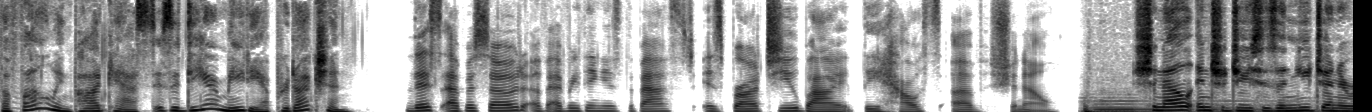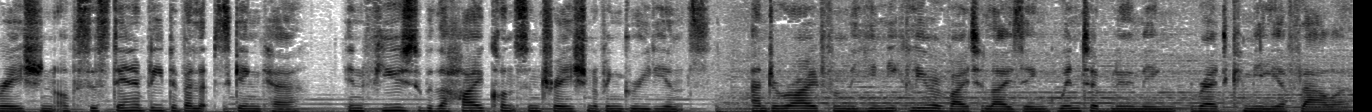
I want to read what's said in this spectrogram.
The following podcast is a Dear Media production. This episode of Everything is the Best is brought to you by the House of Chanel. Chanel introduces a new generation of sustainably developed skincare infused with a high concentration of ingredients and derived from the uniquely revitalizing winter blooming red camellia flower.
